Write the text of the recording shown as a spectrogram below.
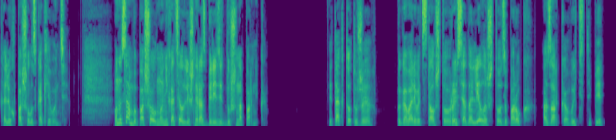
Калюха пошел искать Ливонтия. Он и сам бы пошел, но не хотел лишний раз бередить душу напарника. И так тот уже поговаривать стал, что рысь одолела, что за порог азарка выйти теперь.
